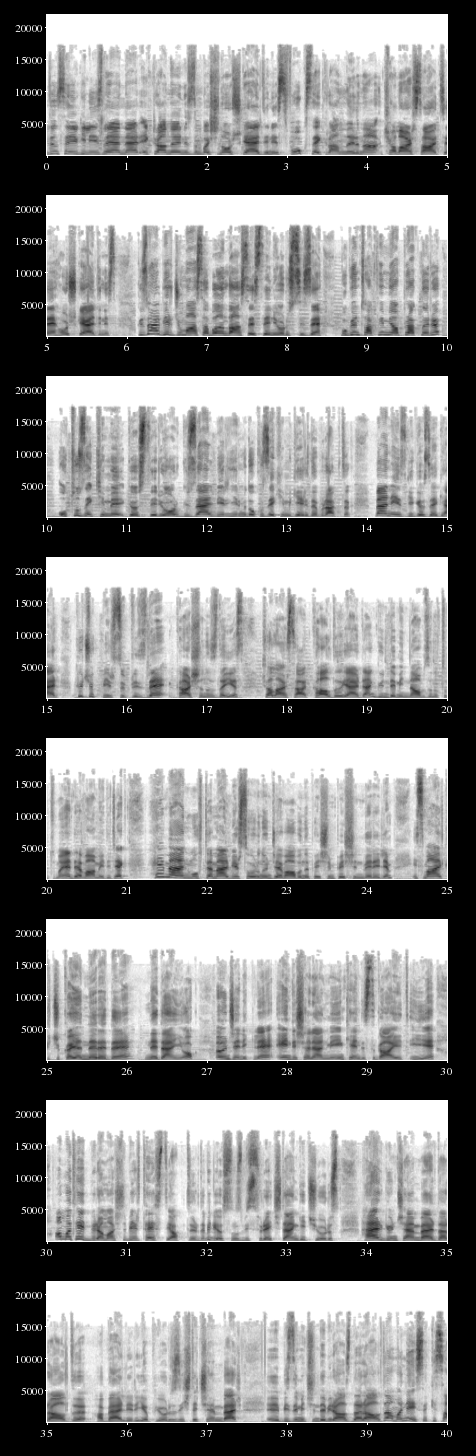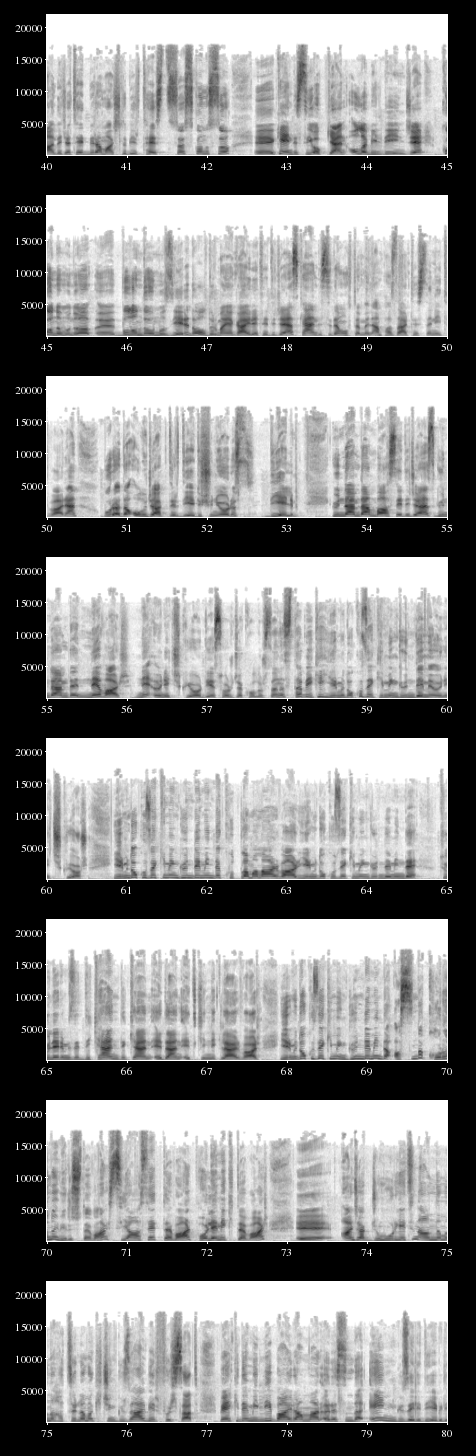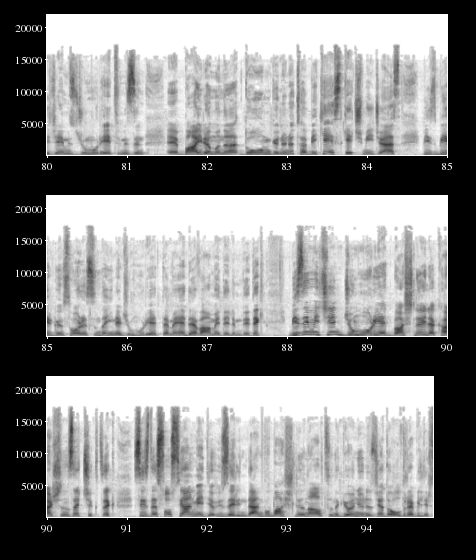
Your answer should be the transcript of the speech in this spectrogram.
Ed Sevgili izleyenler. Ekranlarınızın başına hoş geldiniz. Fox ekranlarına Çalar Saat'e hoş geldiniz. Güzel bir cuma sabahından sesleniyoruz size. Bugün takvim yaprakları 30 Ekim'i gösteriyor. Güzel bir 29 Ekim'i geride bıraktık. Ben Ezgi Gözeger. Küçük bir sürprizle karşınızdayız. Çalar Saat kaldığı yerden gündemin nabzını tutmaya devam edecek. Hemen muhtemel bir sorunun cevabını peşin peşin verelim. İsmail Küçükkaya nerede, neden yok? Öncelikle endişelenmeyin kendisi gayet iyi ama tedbir amaçlı bir test yaptırdı. Biliyorsunuz bir süreçten geçiyoruz. Her gün çember daraldı haberleri yapıyoruz. İşte çember e, bizim için de biraz daraldı ama neyse ki sadece tedbir amaçlı bir test söz konusu. E, Kendisi yokken olabildiğince konumunu e, bulunduğumuz yeri doldurmaya gayret edeceğiz. Kendisi de muhtemelen pazartesiden itibaren burada olacaktır diye düşünüyoruz diyelim. Gündemden bahsedeceğiz. Gündemde ne var, ne öne çıkıyor diye soracak olursanız tabii ki 29 Ekim'in gündemi öne çıkıyor. 29 Ekim'in gündeminde kutlamalar var. 29 Ekim'in gündeminde tüylerimizi diken diken eden etkinlikler var. 29 Ekim'in gündeminde aslında koronavirüs de var, siyaset de var, polemik de var. Ee, ancak Cumhuriyet'in anlamını hatırlamak için güzel bir fırsat. Belki de milli bayramlar arasında en güzeli diyebileceğimiz Cumhuriyetimizin e, bayramını, doğum gününü tabii ki es geçmeyeceğiz. Biz bir gün sonrasında yine Cumhuriyet demeye devam edelim dedik. Bizim için Cumhuriyet başlığıyla karşınıza çıktık. Siz de sosyal medya üzerinden bu başlığın altını gönlünüzce doldurabilirsiniz.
